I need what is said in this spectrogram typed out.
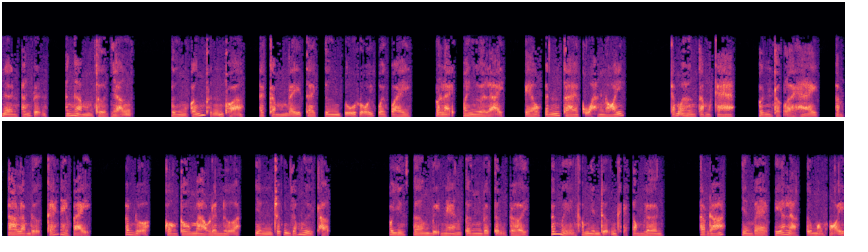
nên khẳng định hắn ngầm thừa nhận. Từng phấn thỉnh thoảng lại cầm lấy tay chân rũ rỗi quay quay, rồi lại quay người lại, kéo cánh tay của hắn nói. Cảm ơn tâm ca, Huynh thật lợi hại, làm sao làm được cái này vậy? Hơn nữa, còn tô màu lên nữa, nhìn rất giống người thật. Cô Diên Sơn bị nàng tưng đến tận trời, cái miệng không nhìn được khẽ cong lên. Sau đó, nhìn về phía lạc tử mộng hỏi.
